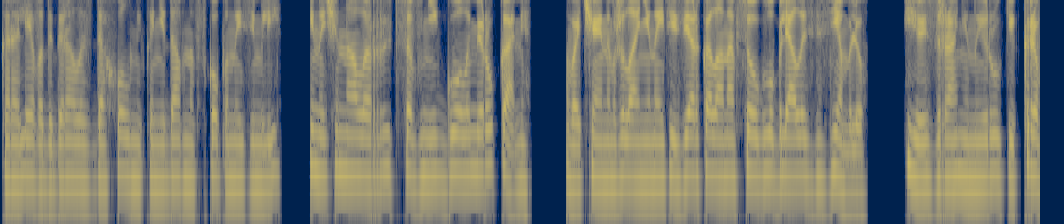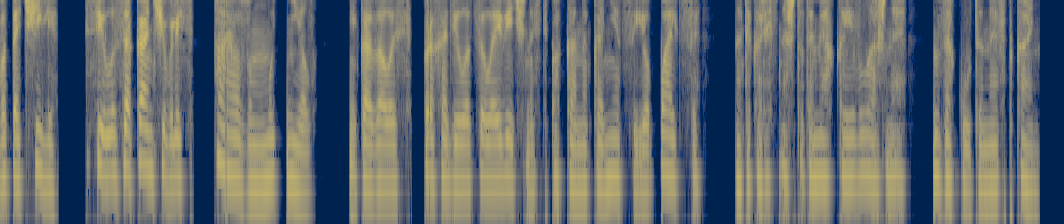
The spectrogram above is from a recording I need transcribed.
Королева добиралась до холмика недавно вскопанной земли и начинала рыться в ней голыми руками. В отчаянном желании найти зеркало она все углублялась в землю. Ее израненные руки кровоточили, силы заканчивались, а разум мутнел. И, казалось, проходила целая вечность, пока, наконец, ее пальцы натыкались на что-то мягкое и влажное, закутанное в ткань.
